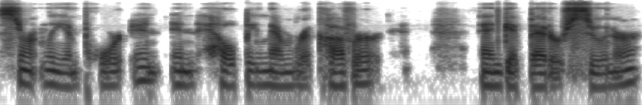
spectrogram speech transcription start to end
certainly important in helping them recover and get better sooner.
